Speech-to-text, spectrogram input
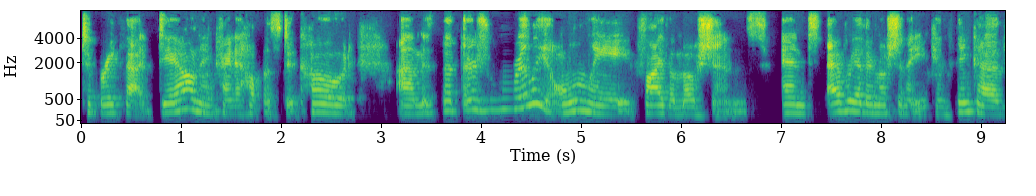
to break that down and kind of help us decode um, is that there's really only five emotions. And every other emotion that you can think of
